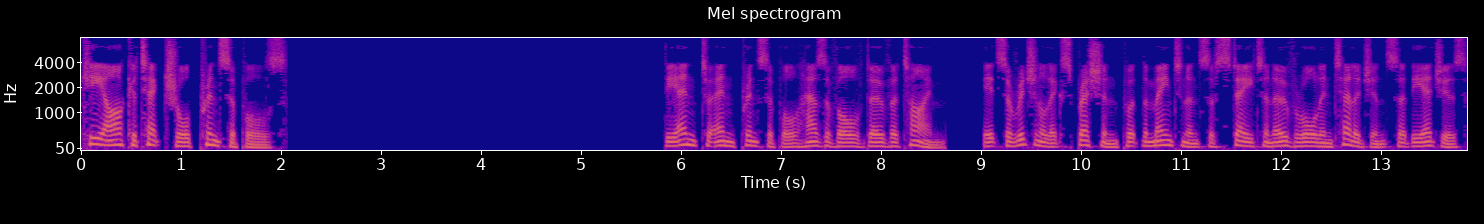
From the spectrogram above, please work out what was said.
Key architectural principles. The end-to-end -end principle has evolved over time. Its original expression put the maintenance of state and overall intelligence at the edges,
